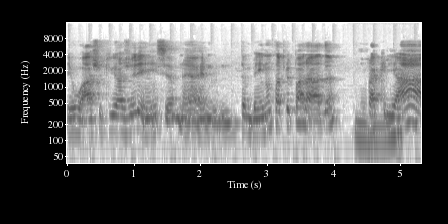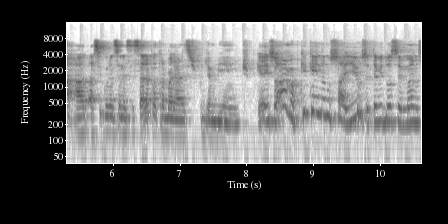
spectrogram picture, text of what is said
Eu acho que a gerência né, também não está preparada uhum. para criar a, a, segurança necessária para trabalhar nesse tipo de ambiente. Porque é isso, ah, mas por que, que ainda não saiu? Você teve duas semanas.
